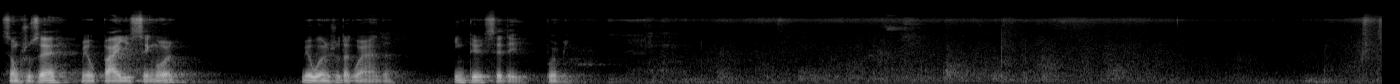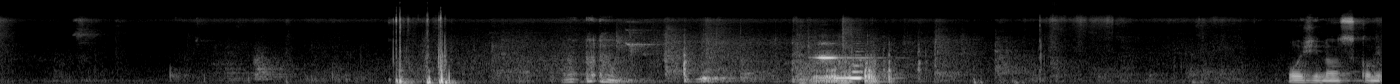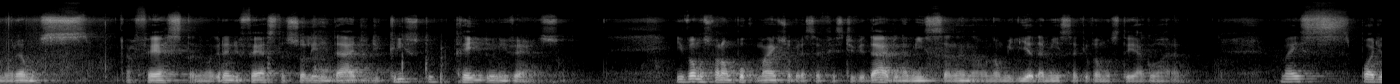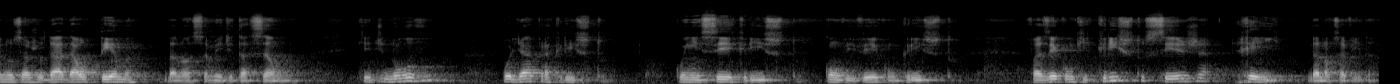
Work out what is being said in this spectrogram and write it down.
são José, meu Pai e Senhor, meu anjo da guarda, intercedei por mim. Hoje nós comemoramos festa, uma grande festa, solenidade de Cristo, Rei do Universo. E vamos falar um pouco mais sobre essa festividade na missa, né, na, na homilia da missa que vamos ter agora. Mas pode nos ajudar a dar o tema da nossa meditação, que é, de novo, olhar para Cristo, conhecer Cristo, conviver com Cristo, fazer com que Cristo seja Rei da nossa vida,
